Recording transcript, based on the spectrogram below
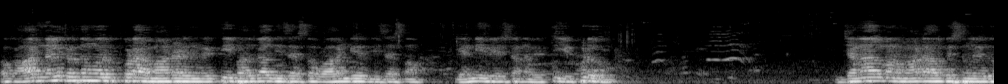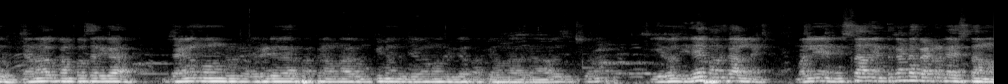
ఒక ఆరు నెలల క్రితం వరకు కూడా మాట్లాడిన వ్యక్తి పథకాలు తీసేస్తాం వాలంటీర్ తీసేస్తాం ఇవన్నీ వేస్ట్ అన్న వ్యక్తి ఇప్పుడు జనాలు మన మాట ఆలకించడం లేదు. జనాలు కంపల్సరిగా జగన్మోహన్ రెడ్డి గారి పక్కన ఉన్నారు ముఖ్యమంత్రి జగన్మోహన్ రెడ్డి గారు పక్కన ఉన్నారు అని ఆలోచించుకొని ఈరోజు ఇదే పథకాలని మళ్ళీ నేను ఇస్తాను ఎంతకంటే బెటర్గా ఇస్తాను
